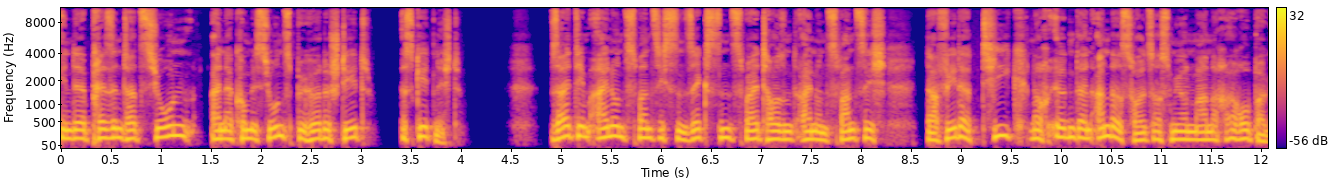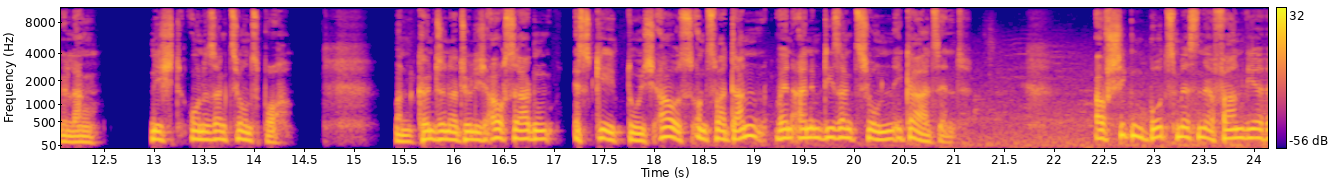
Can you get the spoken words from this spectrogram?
In der Präsentation einer Kommissionsbehörde steht, es geht nicht. Seit dem 21.06.2021 darf weder Teak noch irgendein anderes Holz aus Myanmar nach Europa gelangen. Nicht ohne Sanktionsbruch. Man könnte natürlich auch sagen, es geht durchaus, und zwar dann, wenn einem die Sanktionen egal sind. Auf schicken Bootsmessen erfahren wir,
